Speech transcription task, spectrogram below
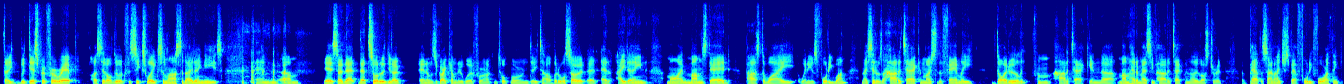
they were desperate for a rep. I said, I'll do it for six weeks and lasted 18 years. and um, yeah, so that, that sort of, you know, and it was a great company to work for, and I can talk more in detail. But also at, at 18, my mum's dad passed away when he was 41. And they said it was a heart attack, and most of the family died early from heart attack. And uh, mum had a massive heart attack. We nearly lost her at about the same age, just about 44, I think.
